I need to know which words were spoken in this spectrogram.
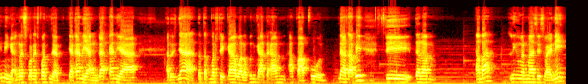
ini nggak ngerespon-respon ya kan? Ya enggak kan? Ya harusnya tetap merdeka walaupun keadaan apa pun. Nah tapi di dalam apa lingkungan mahasiswa ini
